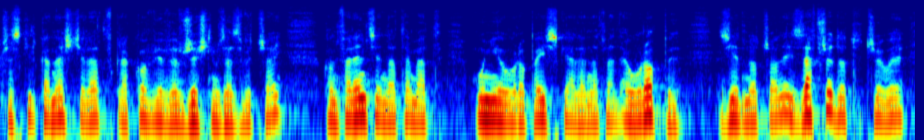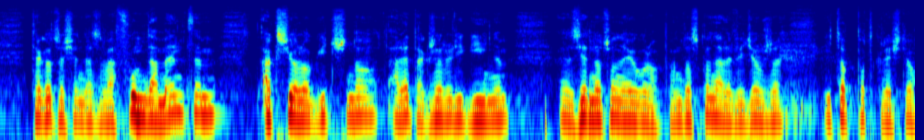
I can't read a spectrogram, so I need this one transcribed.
przez kilkanaście lat w Krakowie we wrześniu zazwyczaj, konferencje na temat Unii Europejskiej, ale na temat Europy Zjednoczonej, zawsze dotyczyły tego, co się nazywa fundamentem aksjologiczno, ale także religijnym e, Zjednoczonej Europy. On doskonale wiedział, że i to podkreślał,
